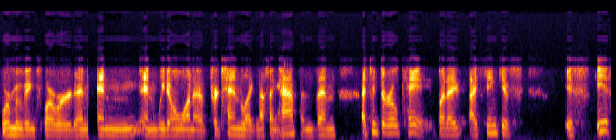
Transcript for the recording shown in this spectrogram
we're moving forward and, and, and we don't want to pretend like nothing happened, then I think they're okay. But I, I think if, if, if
